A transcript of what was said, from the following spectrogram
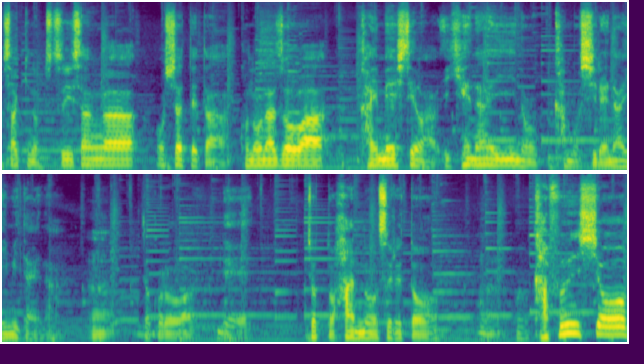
さっきの筒井さんがおっしゃってたこの謎は解明してはいけないのかもしれないみたいなうん。ところでちょっと反応するとうん。花粉症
